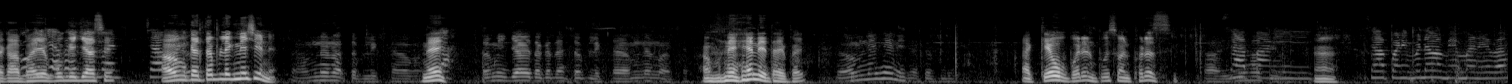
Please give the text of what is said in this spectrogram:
એક આ ભાઈએ પૂગી ગયા છે. હવે કઈ તકલીફ નહીં છે ને? અમને ન તકલીફ થાય નહીં? તમે જાય તો કદાચ તકલીફ થાય અમને ન થાય. અમને હે નહીં થાય ભાઈ? અમને હે નહીં થાય તકલીફ? આ કેવું પડે ને પૂછવાની ફરજ છે. હા એ હા. ચા પાણી બનાવવા મહેમાન એવા.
